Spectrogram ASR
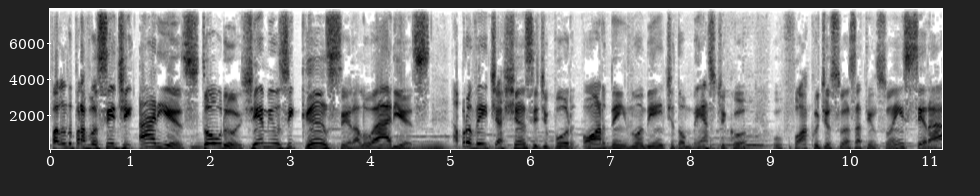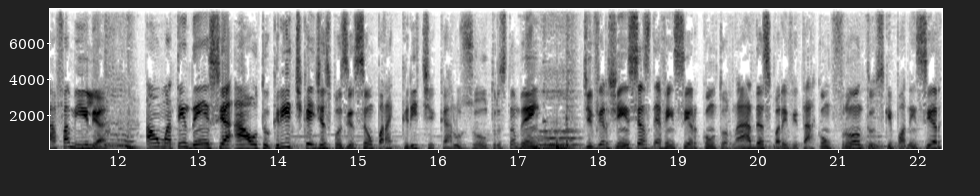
Falando para você de Áries, Touro, Gêmeos e Câncer. Alô, Áries. Aproveite a chance de pôr ordem no ambiente doméstico. O foco de suas atenções será a família. Há uma tendência à autocrítica e disposição para criticar os outros também. Divergências devem ser contornadas para evitar confrontos que podem ser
